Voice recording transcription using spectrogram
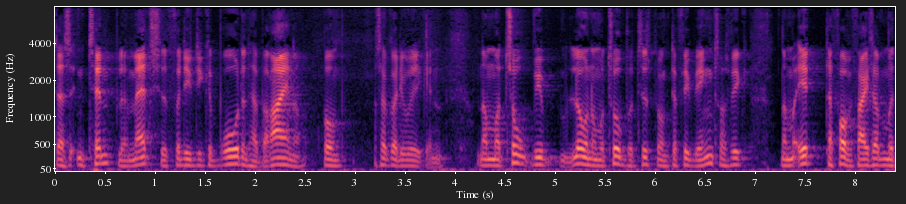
deres intent bliver matchet, fordi de kan bruge den her beregner, bum, og så går de ud igen. Nummer to, vi lå nummer to på et tidspunkt, der fik vi ingen trafik. Nummer et, der får vi faktisk op mod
